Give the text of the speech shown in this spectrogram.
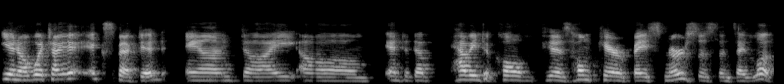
you know, which I expected, and I um, ended up having to call his home care based nurses and say, "Look,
